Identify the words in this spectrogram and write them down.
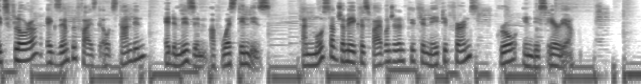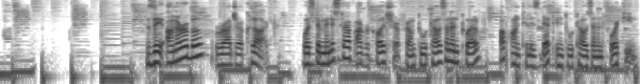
Its flora exemplifies the outstanding endemism of West Indies, and most of Jamaica's 550 native ferns grow in this area. The Honorable Roger Clarke was the Minister of Agriculture from 2012 up until his death in 2014.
